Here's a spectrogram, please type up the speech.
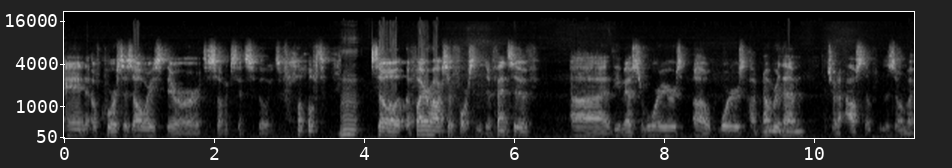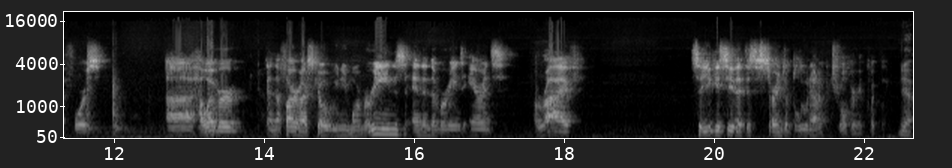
and of course, as always, there are to some extent civilians involved. Mm. So the Firehawks are forced into defensive. Uh, the Maelstrom warriors uh, warders outnumber them and try to oust them from the zone by force. Uh, however, then the Firehawks go, "We need more Marines," and then the Marines errant arrive. So you can see that this is starting to balloon out of control very quickly. Yeah.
